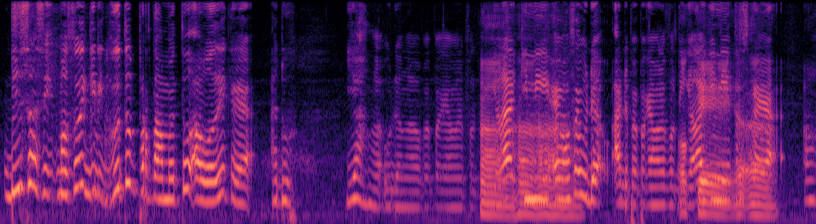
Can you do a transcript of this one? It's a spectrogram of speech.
Bisa sih maksudnya gini gue tuh pertama tuh awalnya kayak aduh ya nggak udah nggak ppkm level 3 Ah, lagi nih ah, eh ah. maksudnya udah ada ppkm level 3 Oke, lagi nih terus ah, kayak oh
